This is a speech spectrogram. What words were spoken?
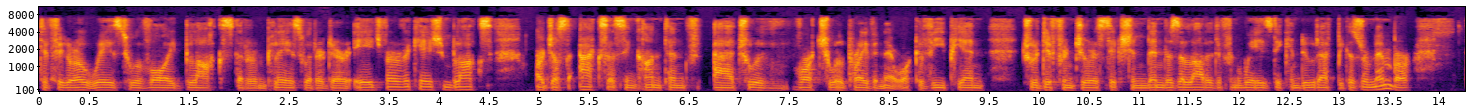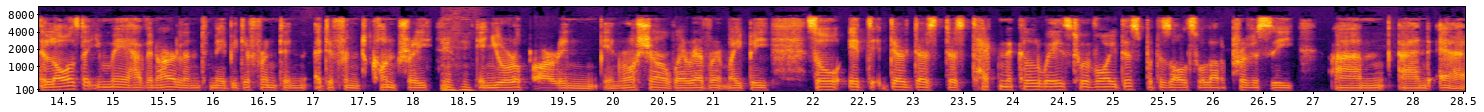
to figure out ways to avoid blocks that are in place, whether they're age verification blocks or just accessing content uh, through a virtual private network, a VPN, through a different jurisdiction, then there's a lot of different ways they can do that. Because remember, the laws that you may have in Ireland may be different in a different country mm-hmm. in Europe or in, in Russia or wherever it might be. So it there there's there's technical ways to avoid this, but there's also a lot of privacy um, and uh,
